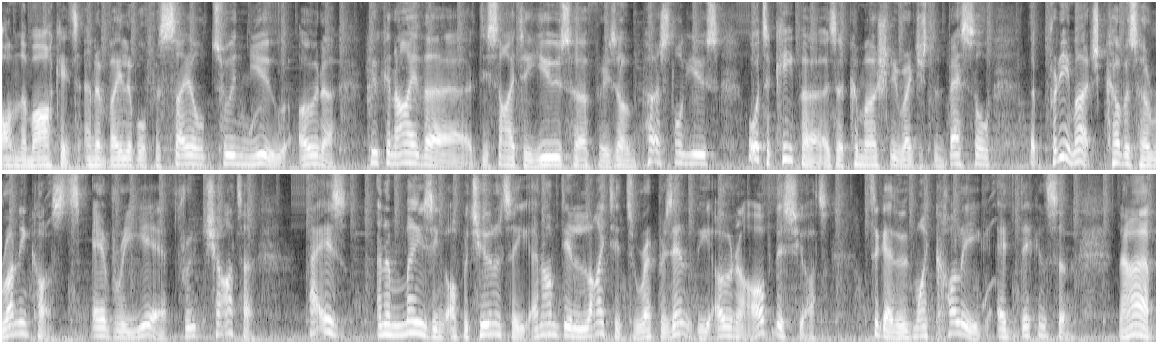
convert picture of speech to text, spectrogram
on the market and available for sale to a new owner who can either decide to use her for his own personal use or to keep her as a commercially registered vessel that pretty much covers her running costs every year through charter. That is an amazing opportunity, and I'm delighted to represent the owner of this yacht together with my colleague Ed Dickinson. Now, our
